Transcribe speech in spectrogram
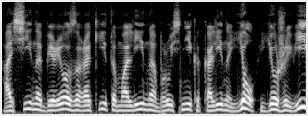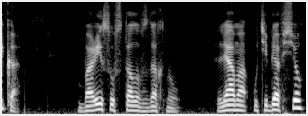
осина, береза, ракита, малина, брусника, калина, йо, ежевика. Борис устало вздохнул. Ляма, у тебя все? —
